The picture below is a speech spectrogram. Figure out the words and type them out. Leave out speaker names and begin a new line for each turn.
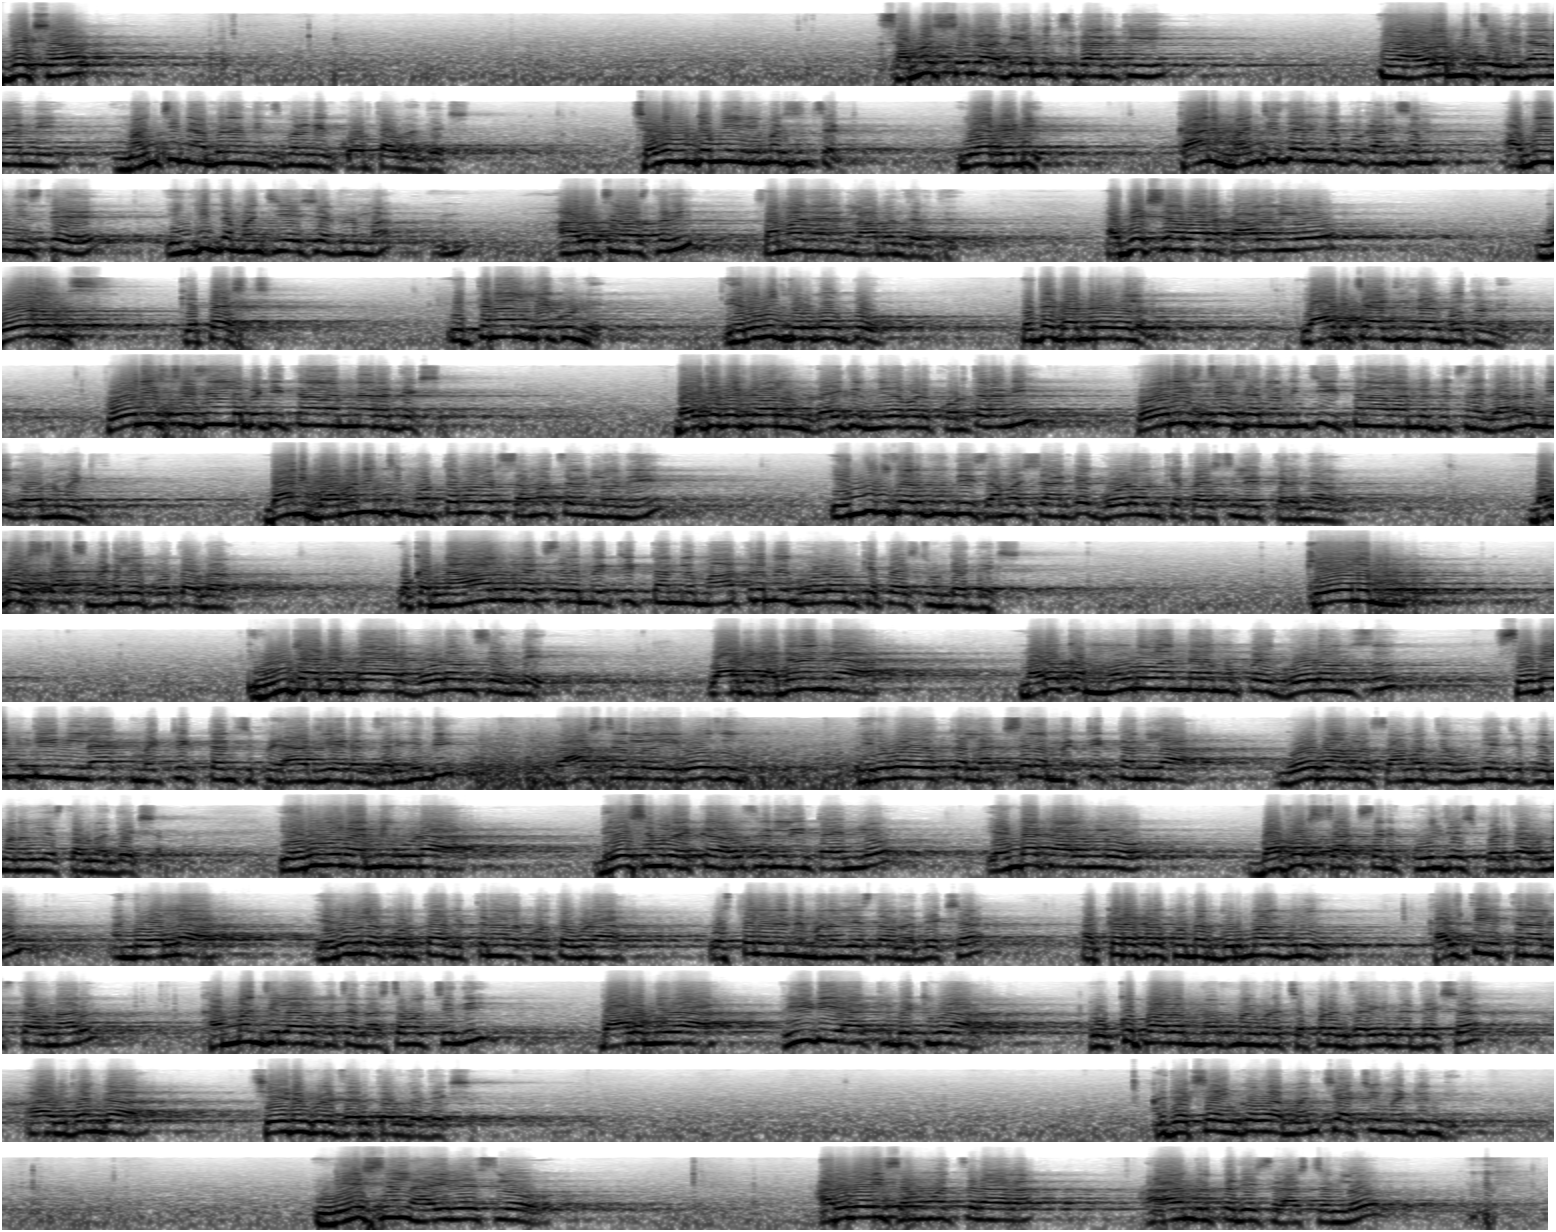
అధ్యక్ష సమస్యలు అధిగమించడానికి మేము అవలంబించే విధానాన్ని మంచిని అభినందించమని నేను కోరుతా ఉన్నాను అధ్యక్ష. చెడు ఉంటే మీరు విమర్శించండి. వీఆర్ రెడీ కానీ మంచి జరిగినప్పుడు కనీసం అభినందిస్తే ఇంకింత మంచి చేసేటువంటి ఆలోచన వస్తుంది సమాజానికి లాభం జరుగుతుంది. అధ్యక్ష వాళ్ళ కాలంలో గోడౌన్స్ కెపాసిటీ విత్తనాలు లేకుండే ఎరువులు దొరకకపో పెద్ద గందరగోళం. లాఠీ ఛార్జీలు దాకా పోతుండే. పోలీస్ స్టేషన్లో పెట్టి ఇత్తనాలు అమ్మినారు అధ్యక్ష. బయట పెడితే వాళ్ళు రైతులు మీద పడి కొడతారని పోలీస్ స్టేషన్ల నుంచి ఇత్తనాలు అమ్మిపించిన ఘనత మీ గవర్నమెంట్. దాన్ని గమనించి మొట్టమొదటి సంవత్సరంలోనే ఎందుకు జరుగుతుంది ఈ సమస్య అంటే గోడౌన్ కెపాసిటీ లేదు తెలంగాణలో. బఫర్ స్టాక్స్ పెట్టలేకపోతా ఉన్నారు. ఒక నాలుగు లక్షల మెట్రిక్ టన్నులు మాత్రమే గోడౌన్ కెపాసిటీ ఉండే అధ్యక్ష. కేవలం నూట డెబ్బై ఆరు గోడౌన్సే ఉండే. వాటికి అదనంగా మరొక మూడు వందల ముప్పై godowns seventeen lakh metric tons ఇప్పుడు యాడ్ చేయడం జరిగింది. రాష్ట్రంలో ఈరోజు ఇరవై ఒక్క లక్షల మెట్రిక్ టన్నుల గోదాముల సామర్థ్యం ఉంది అని చెప్పి మనం చేస్తా ఉన్న అధ్యక్ష. ఎరువులు అన్నీ కూడా దేశంలో ఎక్కడ అవసరం లేని టైంలో ఎండాకాలంలో బఫర్ స్టాక్స్ అని పూల్ చేసి పెడతా ఉన్నాం. అందువల్ల ఎరువుల కొరత విత్తనాల కొరత కూడా వస్తలేదని మనం చేస్తా ఉన్నాం అధ్యక్ష. అక్కడక్కడ కొందరు దుర్మార్గులు కల్తీ విత్తనాలు ఇస్తా ఉన్నారు. ఖమ్మం జిల్లాలో కొంచెం నష్టం వచ్చింది. వాళ్ళ మీద పీడీ యాక్ట్లు పెట్టి కూడా ఉక్కుపాదం మోపమని కూడా చెప్పడం జరిగింది అధ్యక్ష. ఆ విధంగా చేయడం కూడా జరుగుతుంది అధ్యక్ష. అధ్యక్ష ఇంకొక మంచి అచీవ్మెంట్ ఉంది. నేషనల్ హైవేస్లో అరవై సంవత్సరాల ఆంధ్రప్రదేశ్ రాష్ట్రంలో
